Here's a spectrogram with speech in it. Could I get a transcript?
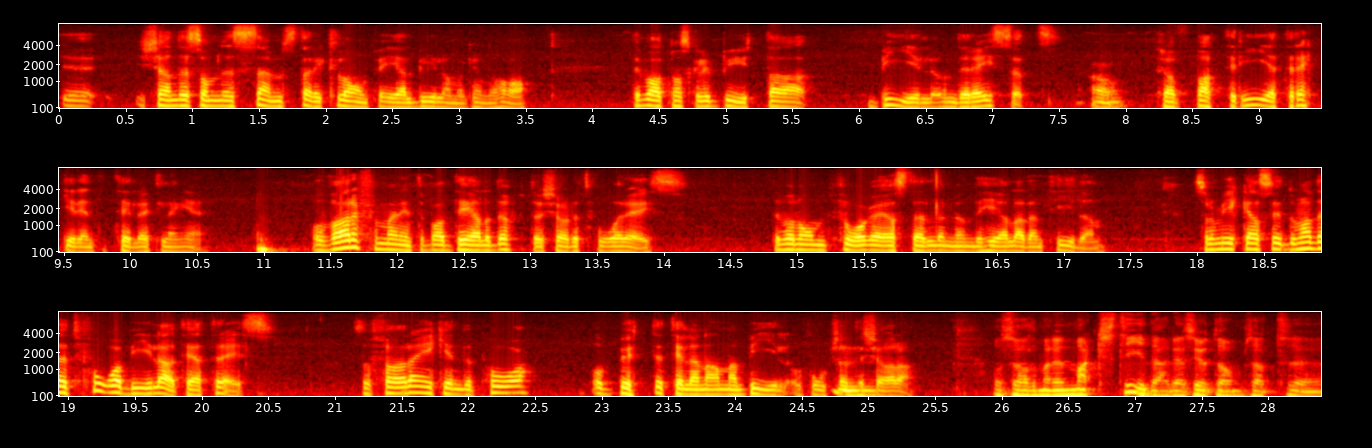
eh, kändes som den sämsta reklam för elbilar man kunde ha. Det var att man skulle byta bil under racet. Oh. För att batteriet räcker inte tillräckligt länge. Och varför man inte bara delade upp det och körde två race. Det var någon fråga jag ställde mig under hela den tiden. Så de gick alltså, de hade två bilar till ett race. Så föraren gick in på och bytte till en annan bil och fortsatte mm. köra. Och så hade man en maxtid där dessutom så att eh,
